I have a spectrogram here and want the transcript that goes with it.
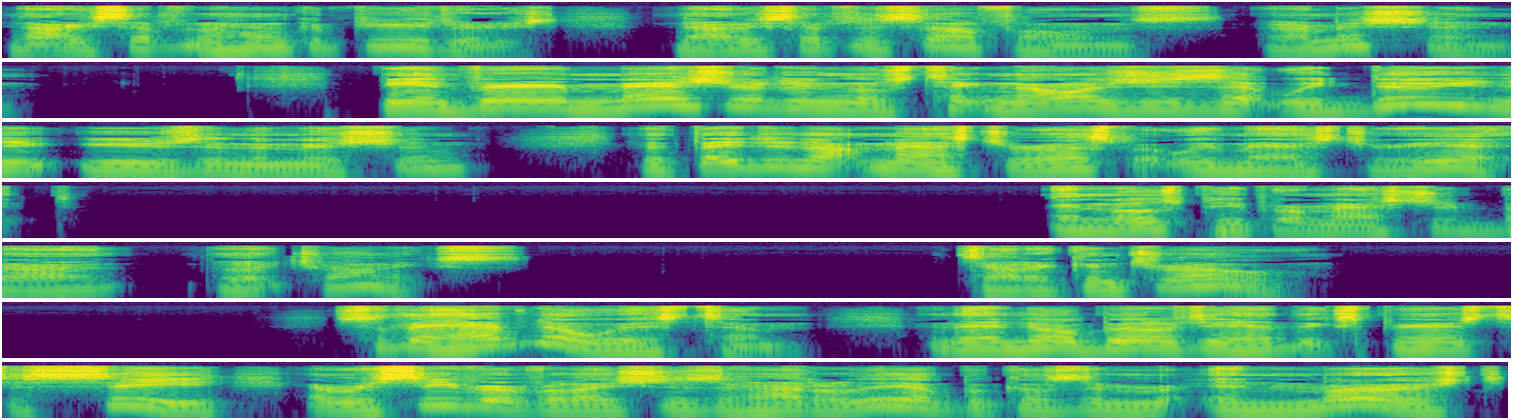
not accepting home computers, not accepting cell phones, our mission. Being very measured in those technologies that we do use in the mission, that they do not master us, but we master it. And most people are mastered by electronics. It's out of control. So they have no wisdom and they have no ability to have the experience to see and receive revelations of how to live because they're immersed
